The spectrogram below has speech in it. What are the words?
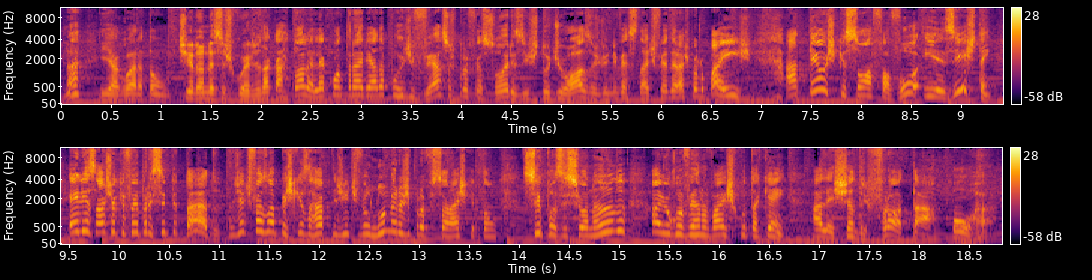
né, e agora estão tirando esses coelhos da cartola, ela é contrariada por diversos professores e estudiosos de universidades federais pelo país. Até os que são a favor e existem, eles acham que foi precipitado. A gente faz uma pesquisa rápida e a gente vê o número de profissionais que estão se posicionando, aí o governo vai escuta quem? Alexandre Frota, porra!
